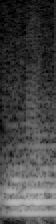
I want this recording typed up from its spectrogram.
Mm-hmm.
